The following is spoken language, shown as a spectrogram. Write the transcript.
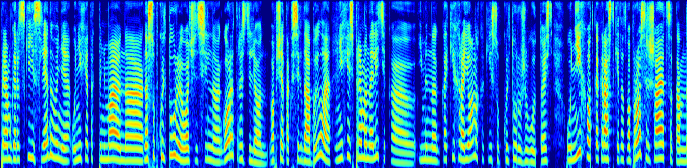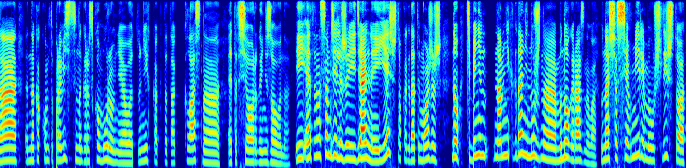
прям городские исследования. У них, я так понимаю, на, на субкультуры очень сильно город разделен. Вообще так всегда было. У них есть прям аналитика именно в каких районах какие субкультуры живут. То есть у них вот как раз-таки этот вопрос решается там на, на каком-то правительственном городском уровне. Вот у них как-то так классно это все организовано. И это на самом деле же идеально и есть, что когда ты можешь... Ну, тебе не, нам никогда не нужно много разного. У нас сейчас все в мире, мы ушли, что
